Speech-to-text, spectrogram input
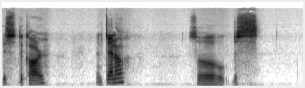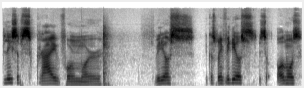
this is the car antenna. So just please subscribe for more videos because my videos is almost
